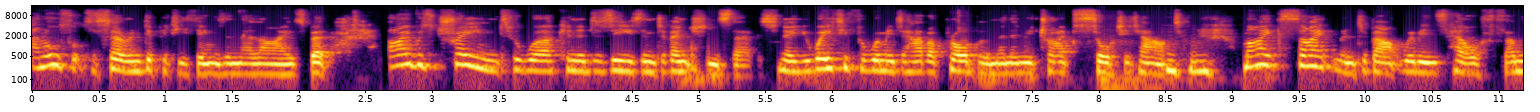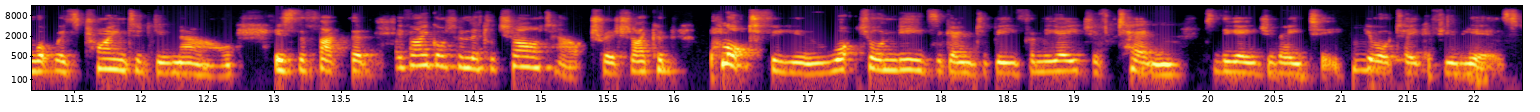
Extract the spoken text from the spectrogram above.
and all sorts of serendipity things in their lives. But I was trained to work in a disease intervention service. You know, you waited for women to have a problem and then you tried to sort it out. Mm-hmm. My excitement about women's health and what we're trying to do now is the fact that if I got a little chart out, Trish, I could plot for you what your needs are going to be from the age of 10 to the age of 80, mm-hmm. give or take a few years.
